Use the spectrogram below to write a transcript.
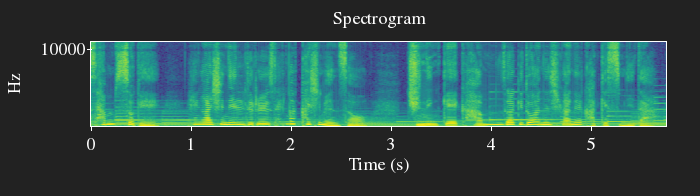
삶 속에 행하신 일들을 생각하시면서 주님께 감사 기도 하는 시간을 갖겠습니다.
